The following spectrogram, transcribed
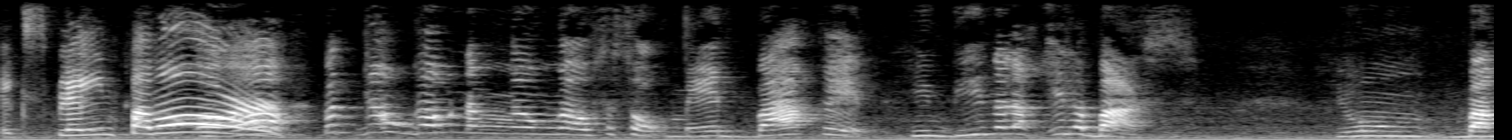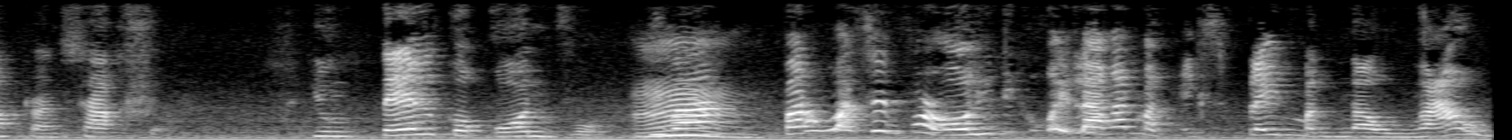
explain pa Oo. more! Ba't ngaw-ngaw ng ngaw-ngaw sa SOCMED? Bakit? Hindi na lang ilabas yung bank transaction, yung telco convo. Di ba? Mm. Para once and for all, hindi ko kailangan mag-explain, mag-ngaw-ngaw.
